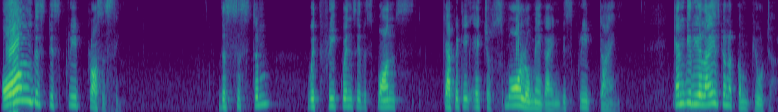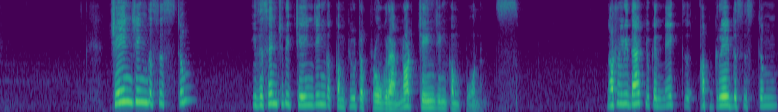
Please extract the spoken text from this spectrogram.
All this discrete processing the system with frequency response capital H of small omega in discrete time can be realized on a computer. Changing the system is essentially changing a computer program, not changing components. Not only that you can make the upgrade the system,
